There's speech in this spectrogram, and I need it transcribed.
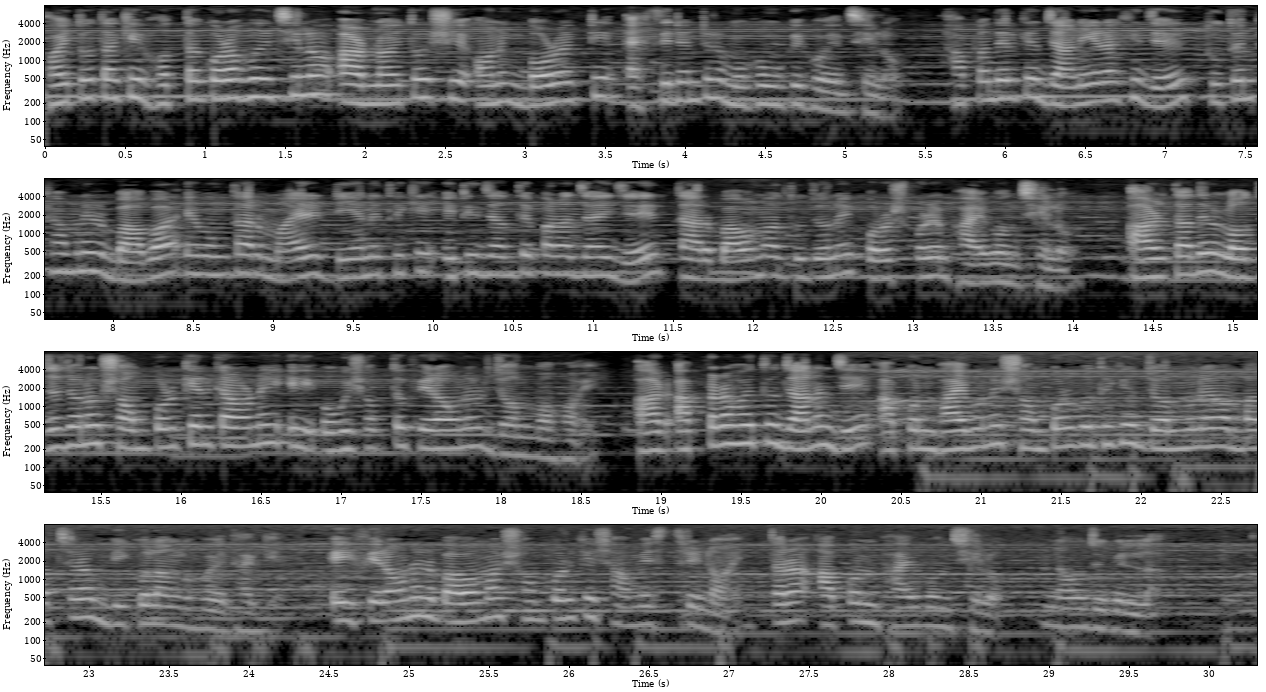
হয়তো তাকে হত্যা করা হয়েছিল, আর নয়তো সে অনেক বড় একটি অ্যাক্সিডেন্টের মুখোমুখি হয়েছিল। আপনাদেরকে জানিয়ে রাখি যে তুতেন খামনের বাবা এবং তার মায়ের ডিএনএ থেকে এটি জানতে পারা যায় যে তার বাবা মা দুজনেই পরস্পরের ভাই বোন ছিল। আর তাদের লজ্জাজনক সম্পর্কের কারণে এই অভিশপ্ত ফেরাউনের জন্ম হয়। আর আপনারা হয়তো জানেন যে আপন ভাই বোনের সম্পর্ক থেকে জন্ম নেওয়া বাচ্চারা বিকলাঙ্গ হয়ে থাকে। এই ফেরাউনের বাবা মা সম্পর্কে স্বামী স্ত্রী নয়, তারা আপন ভাই বোন ছিল। নওজুবিল্লাহ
